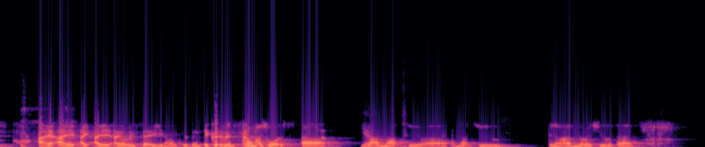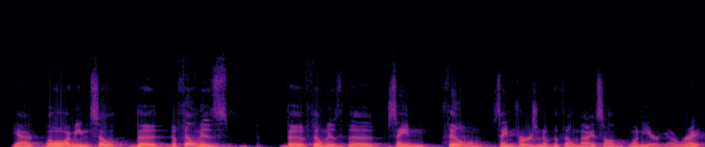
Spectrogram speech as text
I, I, I, I always say, you know, it could have been, it could have been so much worse. Uh, yeah. So I'm not too, uh, I'm not too, you know, I have no issue with that. Yeah. Well, I mean, so the, the film is, the film is the same film, same version of the film that I saw one year ago, right?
